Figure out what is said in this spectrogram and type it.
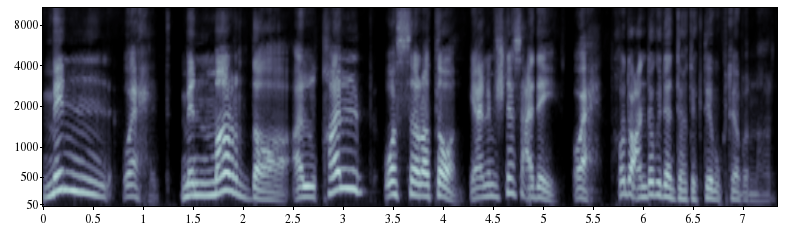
من واحد من مرضى القلب والسرطان يعني مش ناس عادية واحد. خدوا عندكم ده أنتوا هتكتبوا كتاب النهارده.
